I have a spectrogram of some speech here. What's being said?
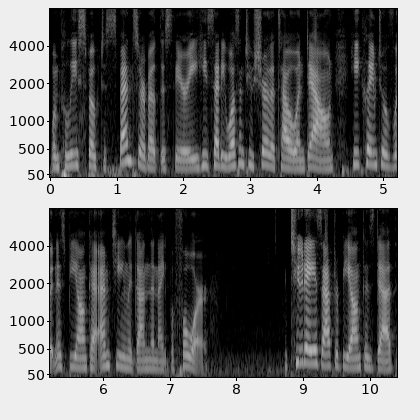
When police spoke to Spencer about this theory, he said he wasn't too sure that's how it went down. He claimed to have witnessed Bianca emptying the gun the night before. Two days after Bianca's death,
